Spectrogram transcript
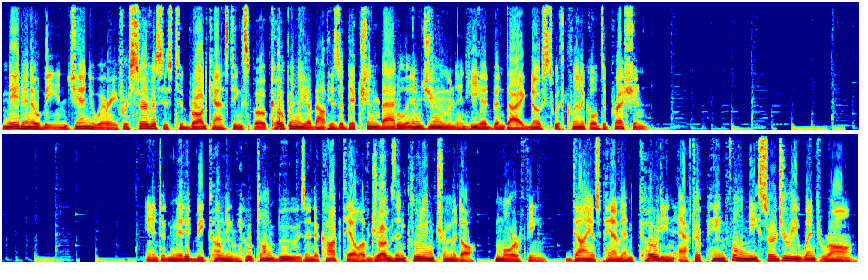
made an OB in January for services to broadcasting spoke openly about his addiction battle in June and he had been diagnosed with clinical depression. and admitted becoming hooked on booze and a cocktail of drugs including tramadol, morphine, diazepam and codeine after painful knee surgery went wrong.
